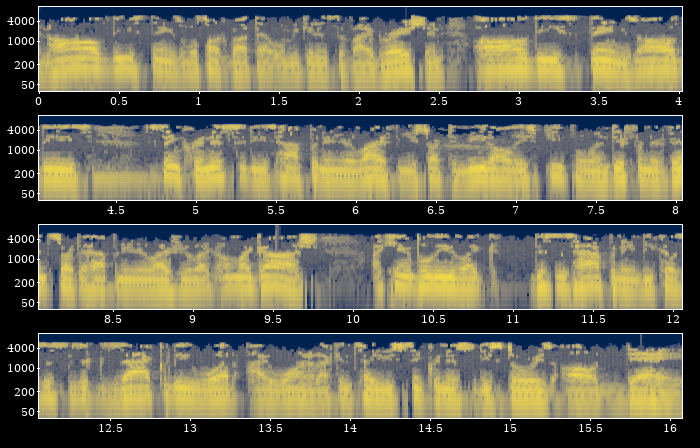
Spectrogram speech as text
And all these things, we'll talk about that when we get into vibration. All these things, all these synchronicities happen in your life, and you start to meet all these people, and different events start to happen in your life. You're like, oh my gosh, I can't believe like this is happening because this is exactly what I wanted. I can tell you synchronicity stories all day,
